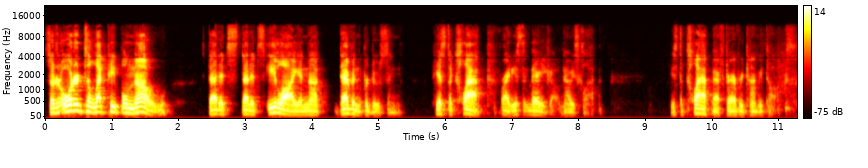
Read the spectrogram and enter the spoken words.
So in order to let people know that it's that it's Eli and not Devin producing, he has to clap. Right? He's there. You go. Now he's clapping. He has to clap after every time he talks.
